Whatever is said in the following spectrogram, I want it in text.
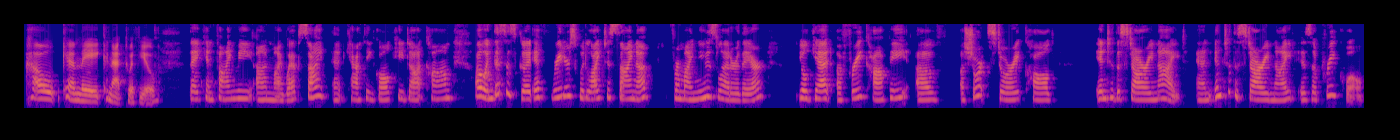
how can they connect with you? They can find me on my website at kathygohlke.com. Oh, and this is good. If readers would like to sign up for my newsletter there, you'll get a free copy of a short story called Into the Starry Night. And Into the Starry Night is a prequel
